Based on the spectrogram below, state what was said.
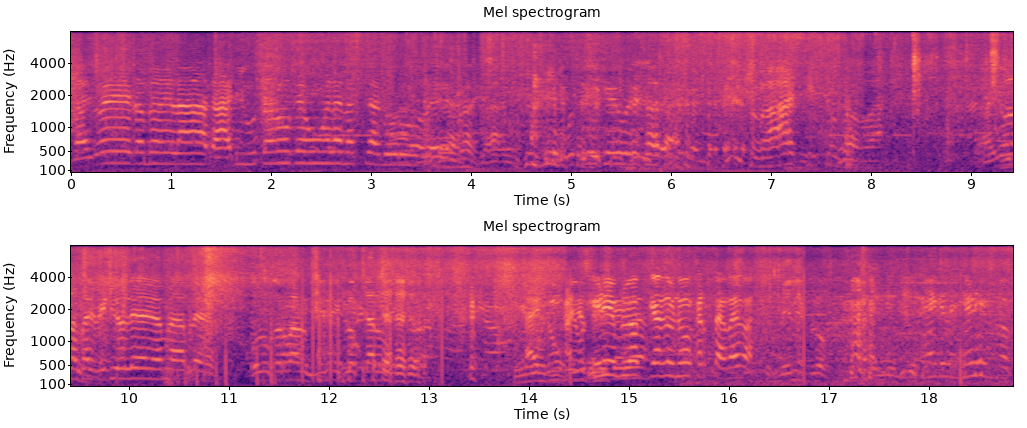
તમે એલા ગાડી ઉતારો કે હું એલા નકશા દોરું હવે? ઉતરી કેવું એ તારે ઓલા ભાઈ વીડિયો લે હમણાં આપણે ઓલું કરવાનું મિની બ્લોક ચાલુ બ્લોક ચાલુ ન કરતા ભાઈ મિની બ્લોક મેં કીધું બ્લોક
